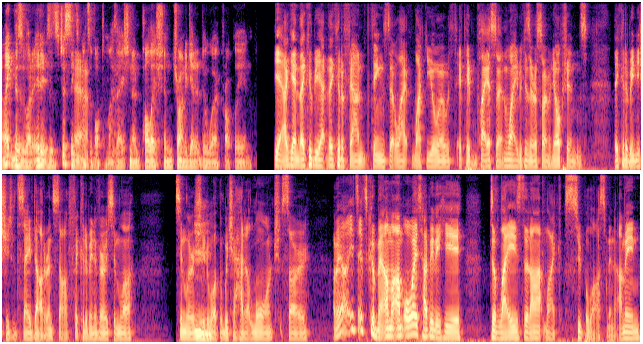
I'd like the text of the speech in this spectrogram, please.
I think this is what it is. It's just six yeah. months of optimization and polish and trying to get it to work properly. And yeah, again, they could be they could have found things that like like you were with if people play a certain way because there are so many options. There could have been issues with save data and stuff. It could have been a very similar similar issue mm. to what The Witcher had at launch. So, I mean, uh, it's it's good, man. I'm I'm always happy to hear delays that aren't like super last minute. I mean,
